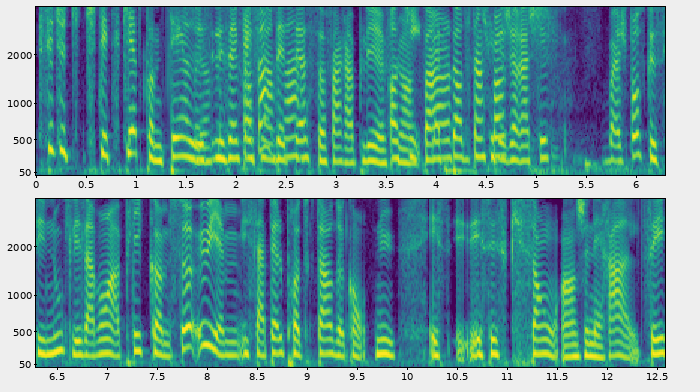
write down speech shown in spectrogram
si tu t'étiquettes comme tel. Mais là, les influenceurs influenceur, détestent se faire appeler OK, influenceurs. la plupart du temps, c'est péjoratif. Ben, je pense que c'est nous qui les avons appelés comme ça. Eux, ils, s'appellent producteurs de contenu. Et c'est ce qu'ils sont en général, tu sais.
